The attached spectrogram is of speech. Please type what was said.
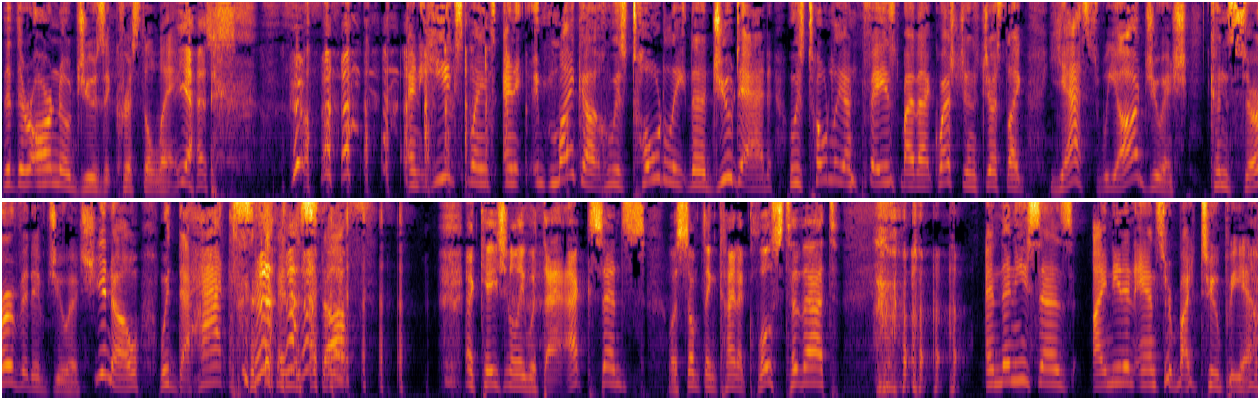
that there are no Jews at Crystal Lake. yes. And he explains, and Micah, who is totally, the Jew dad, who is totally unfazed by that question, is just like, yes, we are Jewish. Conservative Jewish. You know, with the hats and the stuff. Occasionally with the accents or something kind of close to that. And then he says, I need an answer by 2 p.m.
